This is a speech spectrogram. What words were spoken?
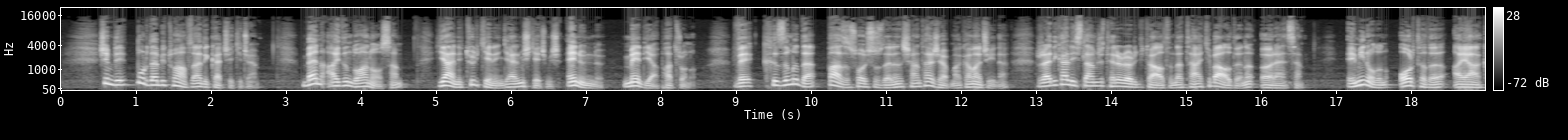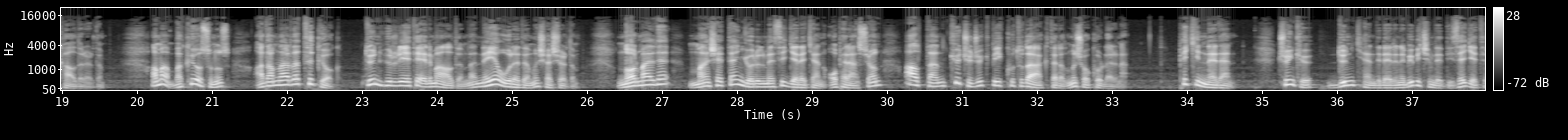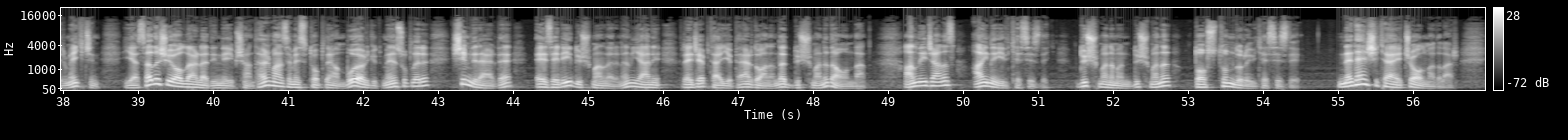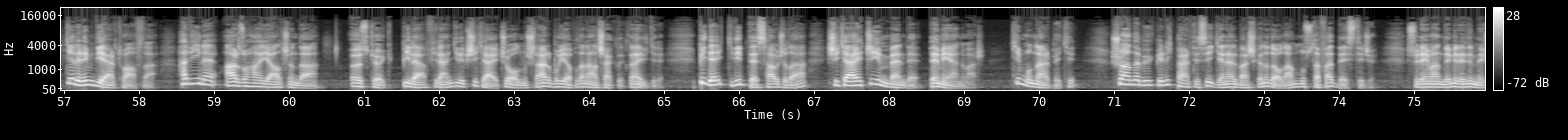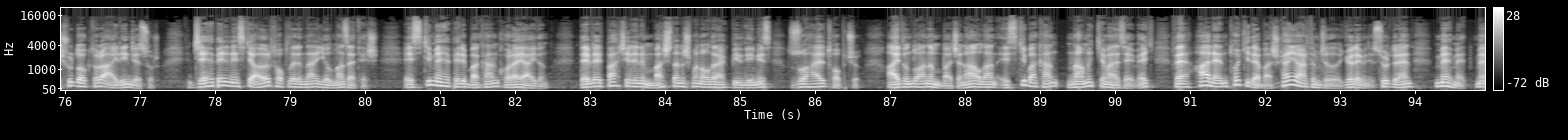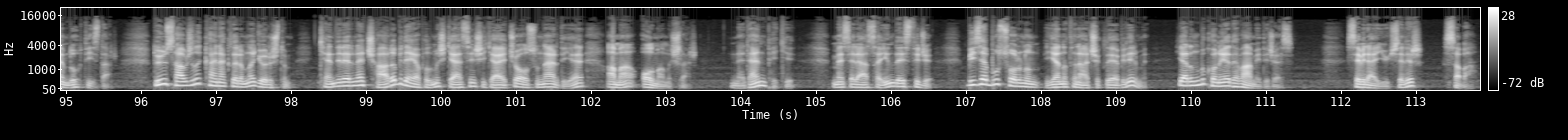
Şimdi burada bir tuhaflığa dikkat çekeceğim. Ben Aydın Doğan olsam, yani Türkiye'nin gelmiş geçmiş en ünlü medya patronu, ve kızımı da bazı soysuzların şantaj yapmak amacıyla radikal İslamcı terör örgütü altında takibe aldığını öğrensem, emin olun ortalığı ayağa kaldırırdım. Ama bakıyorsunuz adamlarda tık yok. Dün hürriyeti elime aldığımda neye uğradığımı şaşırdım. Normalde manşetten görülmesi gereken operasyon alttan küçücük bir kutuda aktarılmış okurlarına. Peki neden? Çünkü dün kendilerini bir biçimde dize getirmek için yasa dışı yollarla dinleyip şantaj malzemesi toplayan bu örgüt mensupları şimdilerde ezeli düşmanlarının yani Recep Tayyip Erdoğan'ın da düşmanı da ondan. Anlayacağınız aynı ilkesizlik. Düşmanımın düşmanı dostumdur ilkesizliği. Neden şikayetçi olmadılar? Gelelim diğer tuhaflığa. Hadi yine Arzuhan Yalçın'da, Özkök, Bila filan gidip şikayetçi olmuşlar bu yapılan alçaklıkla ilgili. Bir de gidip de savcılığa şikayetçiyim ben de demeyen var. Kim bunlar peki? Şu anda Büyük Birlik Partisi Genel Başkanı da olan Mustafa Destici. Süleyman Demirel'in meşhur doktoru Aylin Cesur. CHP'nin eski ağır toplarından Yılmaz Ateş. Eski MHP'li Bakan Koray Aydın. Devlet Bahçeli'nin baş danışmanı olarak bildiğimiz Zuhal Topçu. Aydın Doğan'ın bacanağı olan eski bakan Namık Kemal Zeybek ve halen TOKİ'de başkan yardımcılığı görevini sürdüren Mehmet Memduh Dizdar. Dün savcılık kaynaklarımla görüştüm kendilerine çağrı bile yapılmış gelsin şikayetçi olsunlar diye ama olmamışlar. Neden peki? Mesela Sayın Destici, bize bu sorunun yanıtını açıklayabilir mi? Yarın bu konuya devam edeceğiz. Sevilay Yükselir, Sabah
